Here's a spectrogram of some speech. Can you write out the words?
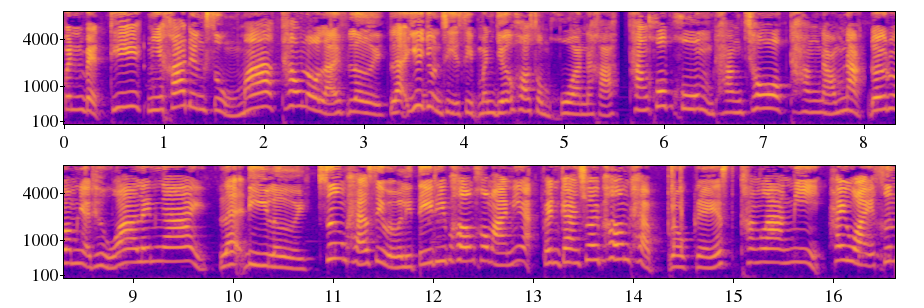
เป็นเบ็ดที่มีค่าดึงสูงมากเท่า no life เลย และยืดหยุ่น 40 มันเยอะพอสมควรนะคะ ทั้งควบคุม ทั้งโชค ทั้งน้ำหนัก โดยรวมเนี่ยถือว่าเล่นง่าย และดีเลย ซึ่ง passive ability ที่เพิ่มเข้ามาเนี่ย เป็นการช่วยเพิ่มแท็บ progress ข้างล่างนี่ ให้ไวขึ้น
